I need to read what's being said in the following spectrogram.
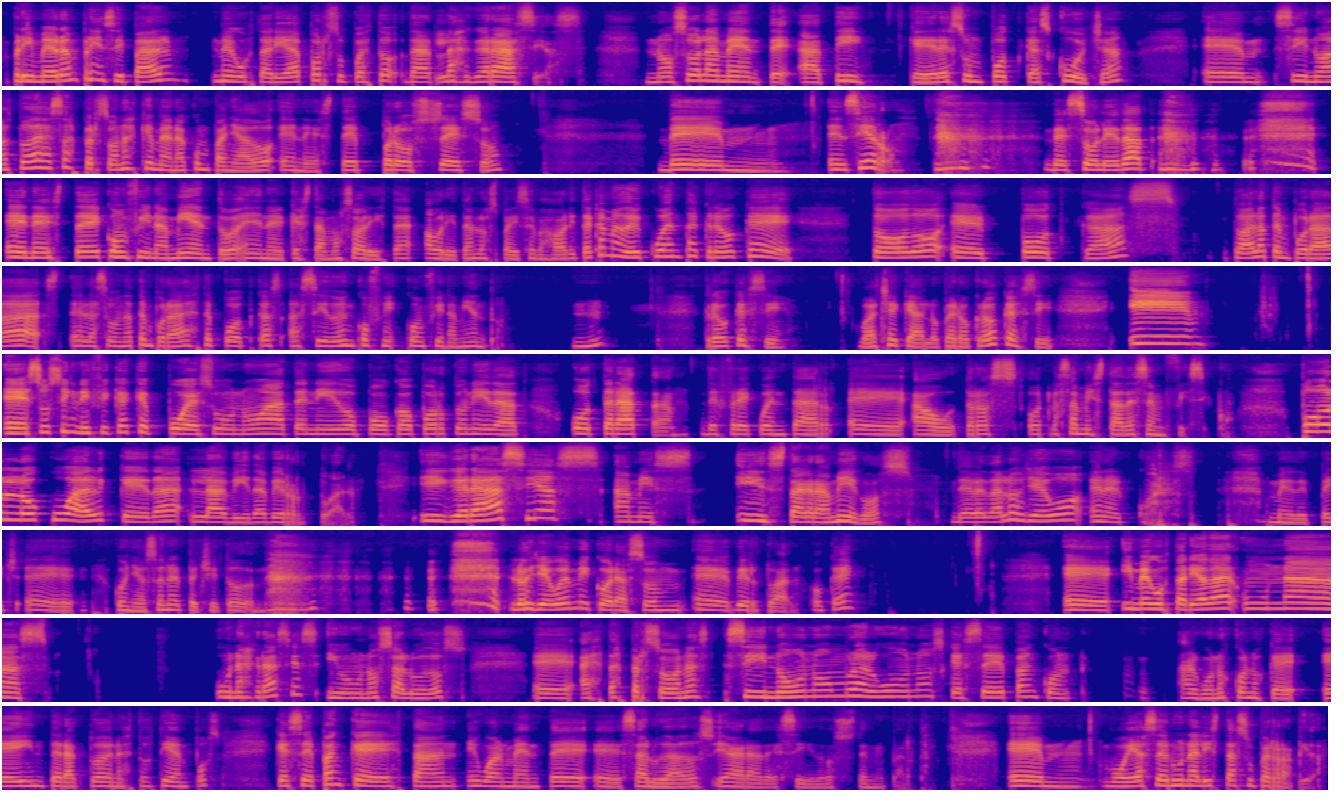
primero en principal, me gustaría, por supuesto, dar las gracias, no solamente a ti, que eres un podcast escucha, em, sino a todas esas personas que me han acompañado en este proceso de mm, encierro, de soledad, en este confinamiento en el que estamos ahorita, ahorita en los Países Bajos. Ahorita que me doy cuenta, creo que todo el podcast, toda la temporada, la segunda temporada de este podcast ha sido en confinamiento. Creo que sí. Voy a chequearlo, pero creo que sí. Y eso significa que pues uno ha tenido poca oportunidad o trata de frecuentar eh, a otras amistades en físico, por lo cual queda la vida virtual. Y gracias a mis Instagram amigos, de verdad los llevo en el corazón. Me doy eh, en el pechito. Los llevo en mi corazón eh, virtual, ¿ok? Eh, y me gustaría dar unas, unas gracias y unos saludos eh, a estas personas. Si no nombro algunos que sepan con algunos con los que he interactuado en estos tiempos, que sepan que están igualmente saludados y agradecidos de mi parte. Em, voy a hacer una lista súper rápida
